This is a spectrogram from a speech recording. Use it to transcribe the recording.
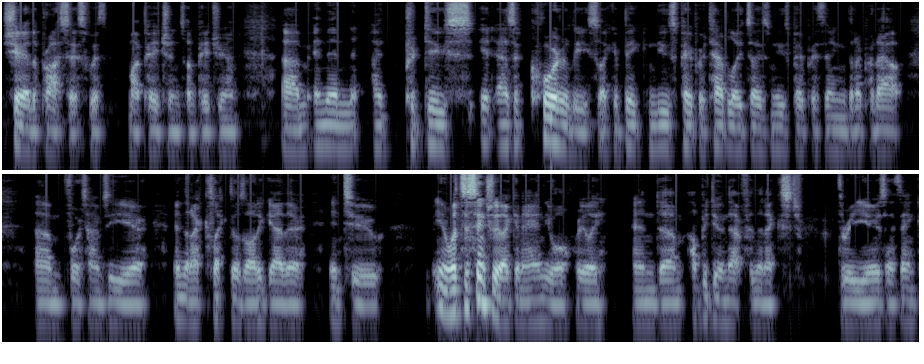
share the process with my patrons on Patreon. Um, and then I produce it as a quarterly, so like a big newspaper, tabloid sized newspaper thing that I put out um, four times a year, and then I collect those all together into, you know, what's essentially like an annual, really. And um, I'll be doing that for the next three years, I think.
